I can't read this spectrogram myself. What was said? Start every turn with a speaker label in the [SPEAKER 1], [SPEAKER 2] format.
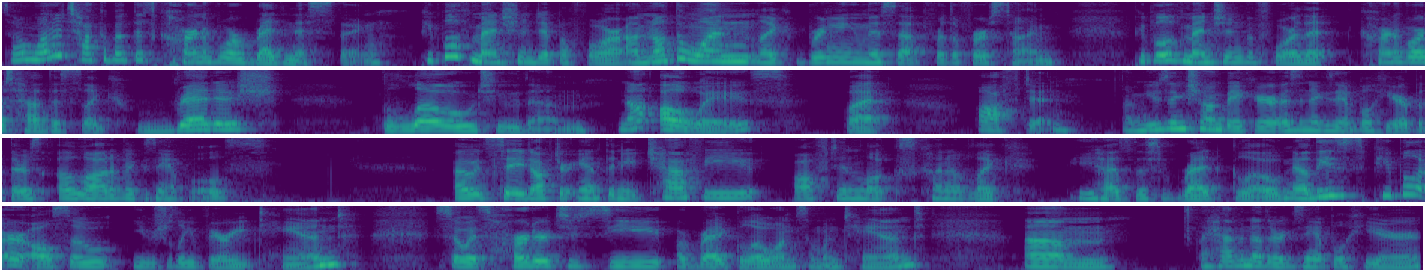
[SPEAKER 1] So I want to talk about this carnivore redness thing. People have mentioned it before. I'm not the one like bringing this up for the first time. People have mentioned before that carnivores have this like reddish glow to them. Not always, but often. I'm using Shawn Baker as an example here, but there's a lot of examples. I would say Dr. Anthony Chaffee often looks kind of like he has this red glow. Now, these people are also usually very tanned, so it's harder to see a red glow on someone tanned. Um, I have another example here.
